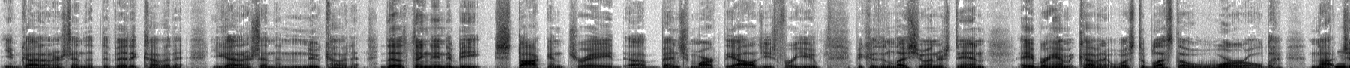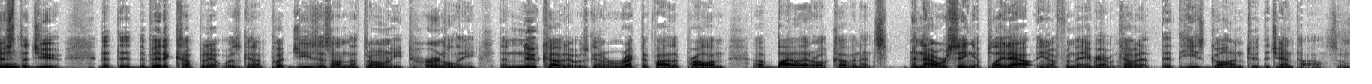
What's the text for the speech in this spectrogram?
you've got to understand the Davidic covenant, you got to understand the new covenant. Those things need to be stock and trade uh, benchmark theologies for you because unless you understand Abrahamic covenant was to bless the world, not mm-hmm. just the Jew, that the Davidic covenant was going to put Jesus on the throne eternally, the new covenant was going to rectify the problem of bilateral covenants and now we're seeing it played out, you know, from the Abrahamic covenant that he's gone to the Gentile. So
